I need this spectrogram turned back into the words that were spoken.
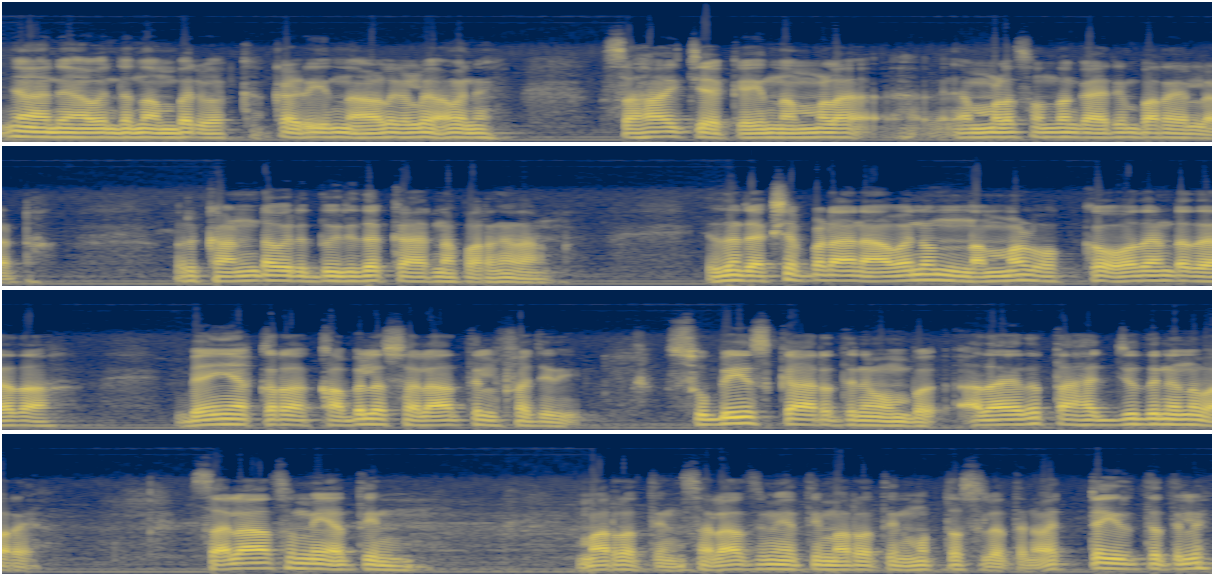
ഞാൻ അവന്റെ നമ്പർ വെക്കാം. കഴിയുന്ന ആളുകൾ അവനെ സഹായിച്ചേക്കെ. നമ്മളെ നമ്മളെ സ്വന്തം കാര്യം പറയല്ല കേട്ടോ. ഒരു കണ്ട ഒരു ദുരിതക്കാരനെ പറഞ്ഞതാണ്. ഇതിന് രക്ഷപ്പെടാൻ അവനും നമ്മളും ഒക്കെ ഓതേണ്ടത് ഏതാ? ബെയ്യക്ര കപില സലാത്തിൽ ഫജരി. സുബീസ്കാരത്തിന് മുമ്പ് അതായത് തഹജുദിനെന്ന് പറയാം. സലാസുമിയത്തിൻ മറത്തിൻ സലാസുമിയത്തിൻ മറത്തിൻ മുത്തസ്ലത്തിൻ ഒറ്റ ഇരുത്തത്തിൽ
